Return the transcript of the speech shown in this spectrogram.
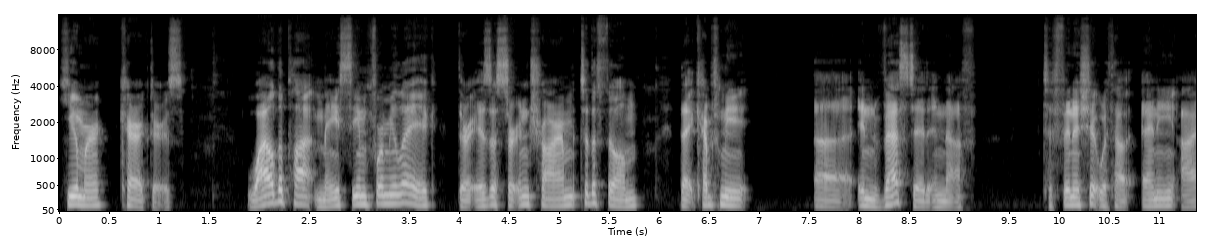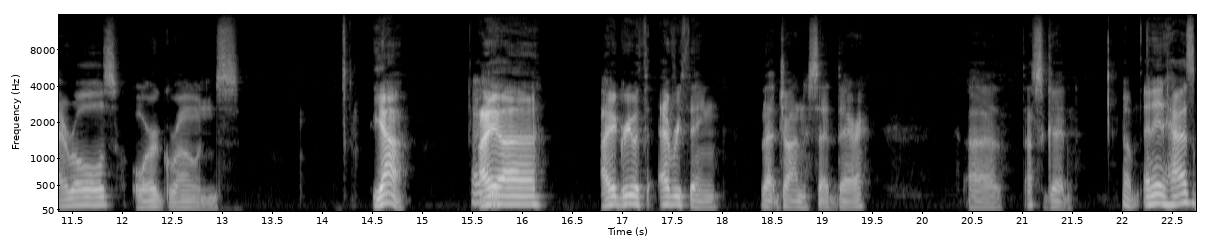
humor, characters. While the plot may seem formulaic, there is a certain charm to the film that kept me uh, invested enough to finish it without any eye rolls or groans. Yeah, I agree. uh I agree with everything that John said there. Uh that's good. Um, and it has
